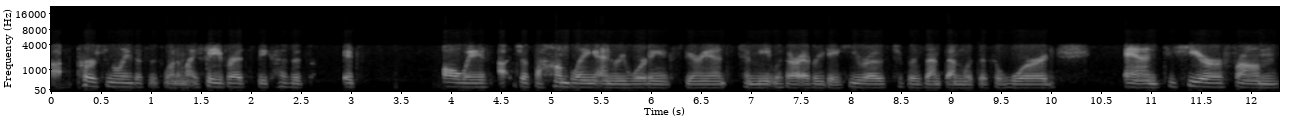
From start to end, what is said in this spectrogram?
Uh, personally, this is one of my favorites because it's it's always uh, just a humbling and rewarding experience to meet with our everyday heroes, to present them with this award, and to hear from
